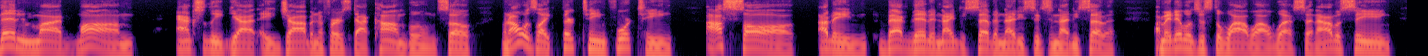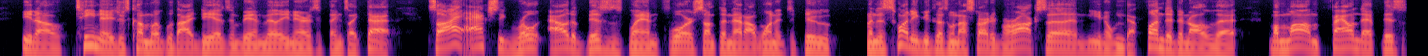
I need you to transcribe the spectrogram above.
then my mom actually got a job in the first dot com boom. So when I was like 13, 14, I saw, I mean, back then in 97, 96, and 97, I mean, it was just the wild, wild west. And I was seeing, you know, teenagers come up with ideas and being millionaires and things like that. So I actually wrote out a business plan for something that I wanted to do. And it's funny because when I started Meroxa and, you know, we got funded and all of that, my mom found that this,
